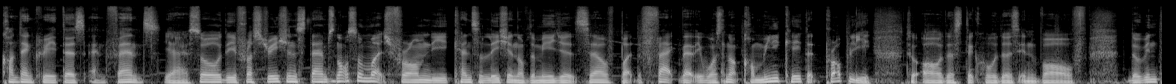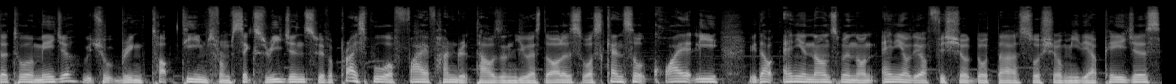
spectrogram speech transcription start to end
content creators, and fans. Yeah, so the frustration stems not so much from the cancellation of the major itself, but the fact that it was not communicated properly to all the stakeholders involved. The Winter Tour Major, which would bring top teams from six regions with a prize pool of 500,000 US dollars, was cancelled quietly without any announcement on any of the official Dota social media pages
